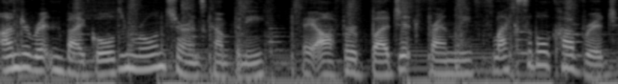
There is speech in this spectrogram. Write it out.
Underwritten by Golden Rule Insurance Company, they offer budget friendly, flexible coverage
